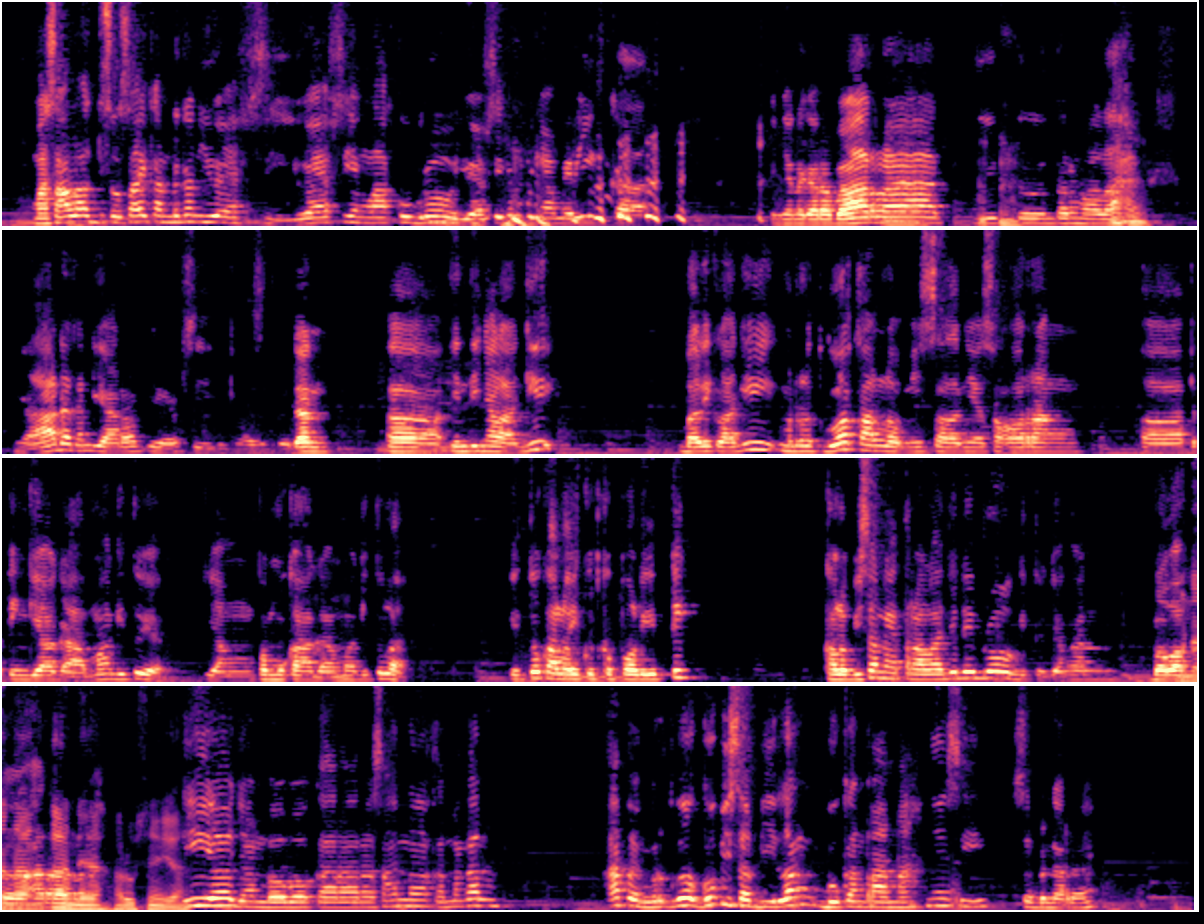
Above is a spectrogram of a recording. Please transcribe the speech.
Hmm. masalah diselesaikan dengan UFC UFC yang laku bro. UFC kan punya Amerika punya negara Barat gitu. Ntar malah Hmm. nggak ada kan di Arab UFC gitu maksudnya dan Iya, iya, intinya lagi balik lagi menurut gua kalau misalnya seorang eh, petinggi agama gitu ya yang pemuka agama gitulah itu kalau ikut ke politik kalau bisa netral aja deh bro gitu. Jangan bawa ke menenangkan arah ya harusnya ya. iya jangan bawa bawa ke arah arah sana. Karena kan apa ya menurut gua gue bisa bilang bukan ranahnya sih sebenarnya.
